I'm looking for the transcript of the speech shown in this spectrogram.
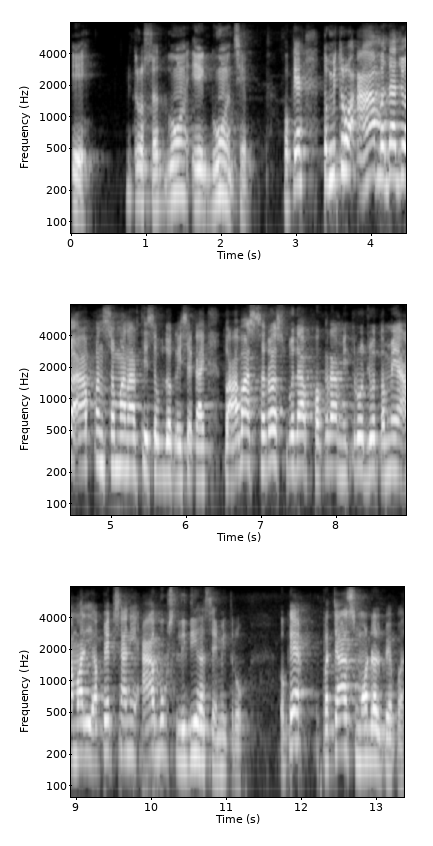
એ. મિત્રો, સદગુણ એ ગુણ છે. ઓકે? તો મિત્રો, આ બધા જો આ પણ સમાનાર્થી શબ્દો કહી શકાય, તો આવા સરસ બધા ફકરા મિત્રો જો તમે અમારી અપેક્ષાની આ બુક્સ લીધી હશે મિત્રો. ઓકે? પચાસ મોડલ પેપર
